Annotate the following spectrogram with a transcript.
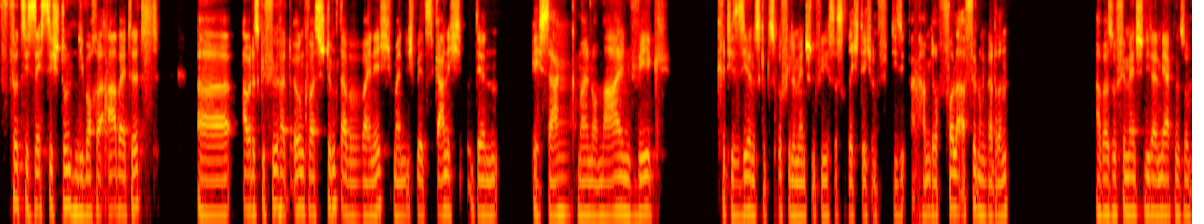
40, 60 Stunden die Woche arbeitet, aber das Gefühl hat, irgendwas stimmt dabei nicht. Ich meine, ich will jetzt gar nicht den, ich sag mal, normalen Weg kritisieren. Es gibt so viele Menschen, für die ist das richtig und die haben ihre volle Erfüllung da drin. Aber so für Menschen, die dann merken, so,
